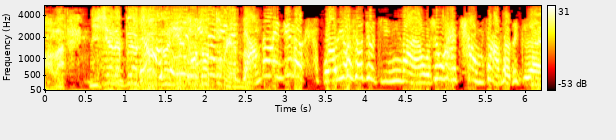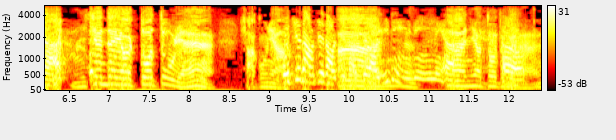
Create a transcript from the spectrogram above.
好了，你现在不要唱歌，你多多度人。讲邓丽君的，我有时候就提醒他，我说我还唱不上他的歌啊。你现在要多度人。傻姑娘，我知道，知道，知道，知道，一定，一定，一定啊！你要多多看，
